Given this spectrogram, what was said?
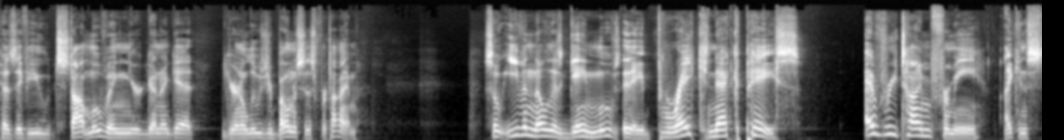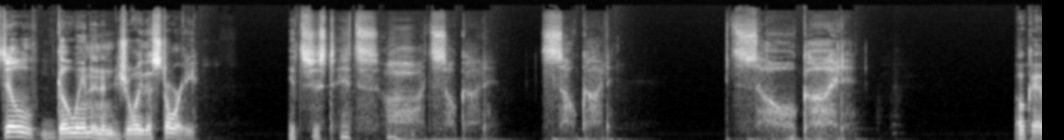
Because if you stop moving, you're to get, you're to lose your bonuses for time. So even though this game moves at a breakneck pace, every time for me, I can still go in and enjoy the story. It's just, it's, oh, it's so good. So good. It's so good. Okay.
